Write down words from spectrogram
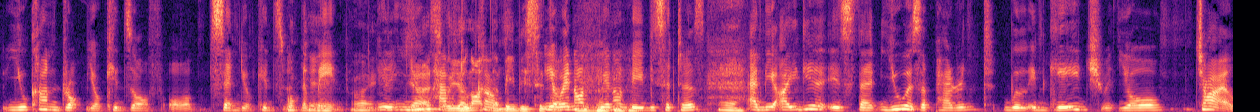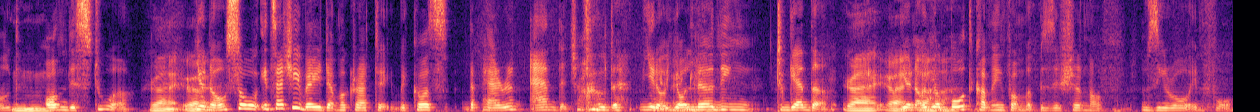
you can't drop your kids off or send your kids with the Okay, maid. right. You, Yeah, so have you're to not the babysitter. Yeah, we're not we're not babysitters. Yeah. And the idea is that you as a parent will engage with your child on this tour. Mm-hmm. Right, right. You know, so it's actually very democratic because the parent and the child, you know, you're learning together. Right, right. You know, you're uh-huh. both coming from a position of zero in four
